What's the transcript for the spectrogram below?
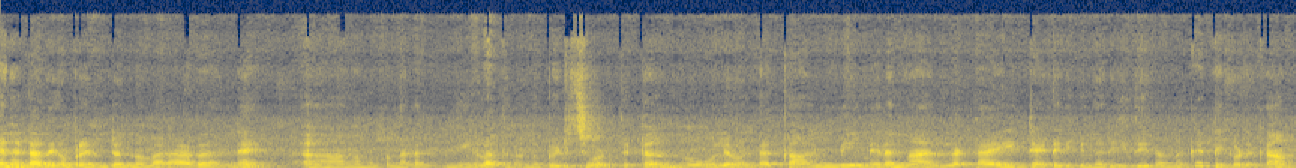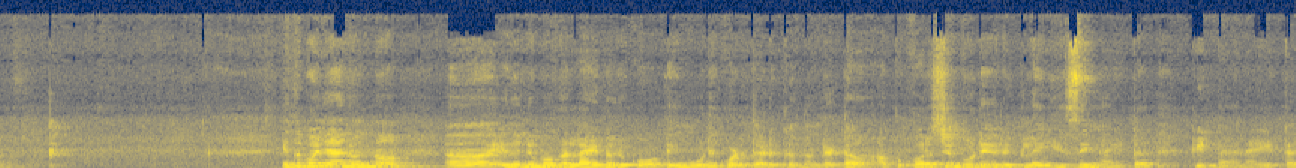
എന്നിട്ട് അധികം പ്രിന്റൊന്നും വരാതെ തന്നെ നമുക്ക് നല്ല നീളത്തിനൊന്ന് പിടിച്ചു കൊടുത്തിട്ട് നൂൽ കൊണ്ട് മേലെ നല്ല ടൈറ്റായിട്ടിരിക്കുന്ന രീതിയിലൊന്ന് കെട്ടിക്കൊടുക്കാം. ഇതിപ്പോൾ ഞാനൊന്ന് ഇതിന്റെ മുകളിലായിട്ട് ഒരു കോട്ടിങ് കൂടി കൊടുത്തെടുക്കുന്നുണ്ട് കേട്ടോ. അപ്പോൾ കുറച്ചും കൂടി ഒരു ഗ്ലേസിങ് ആയിട്ട് കിട്ടാനായിട്ട്.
